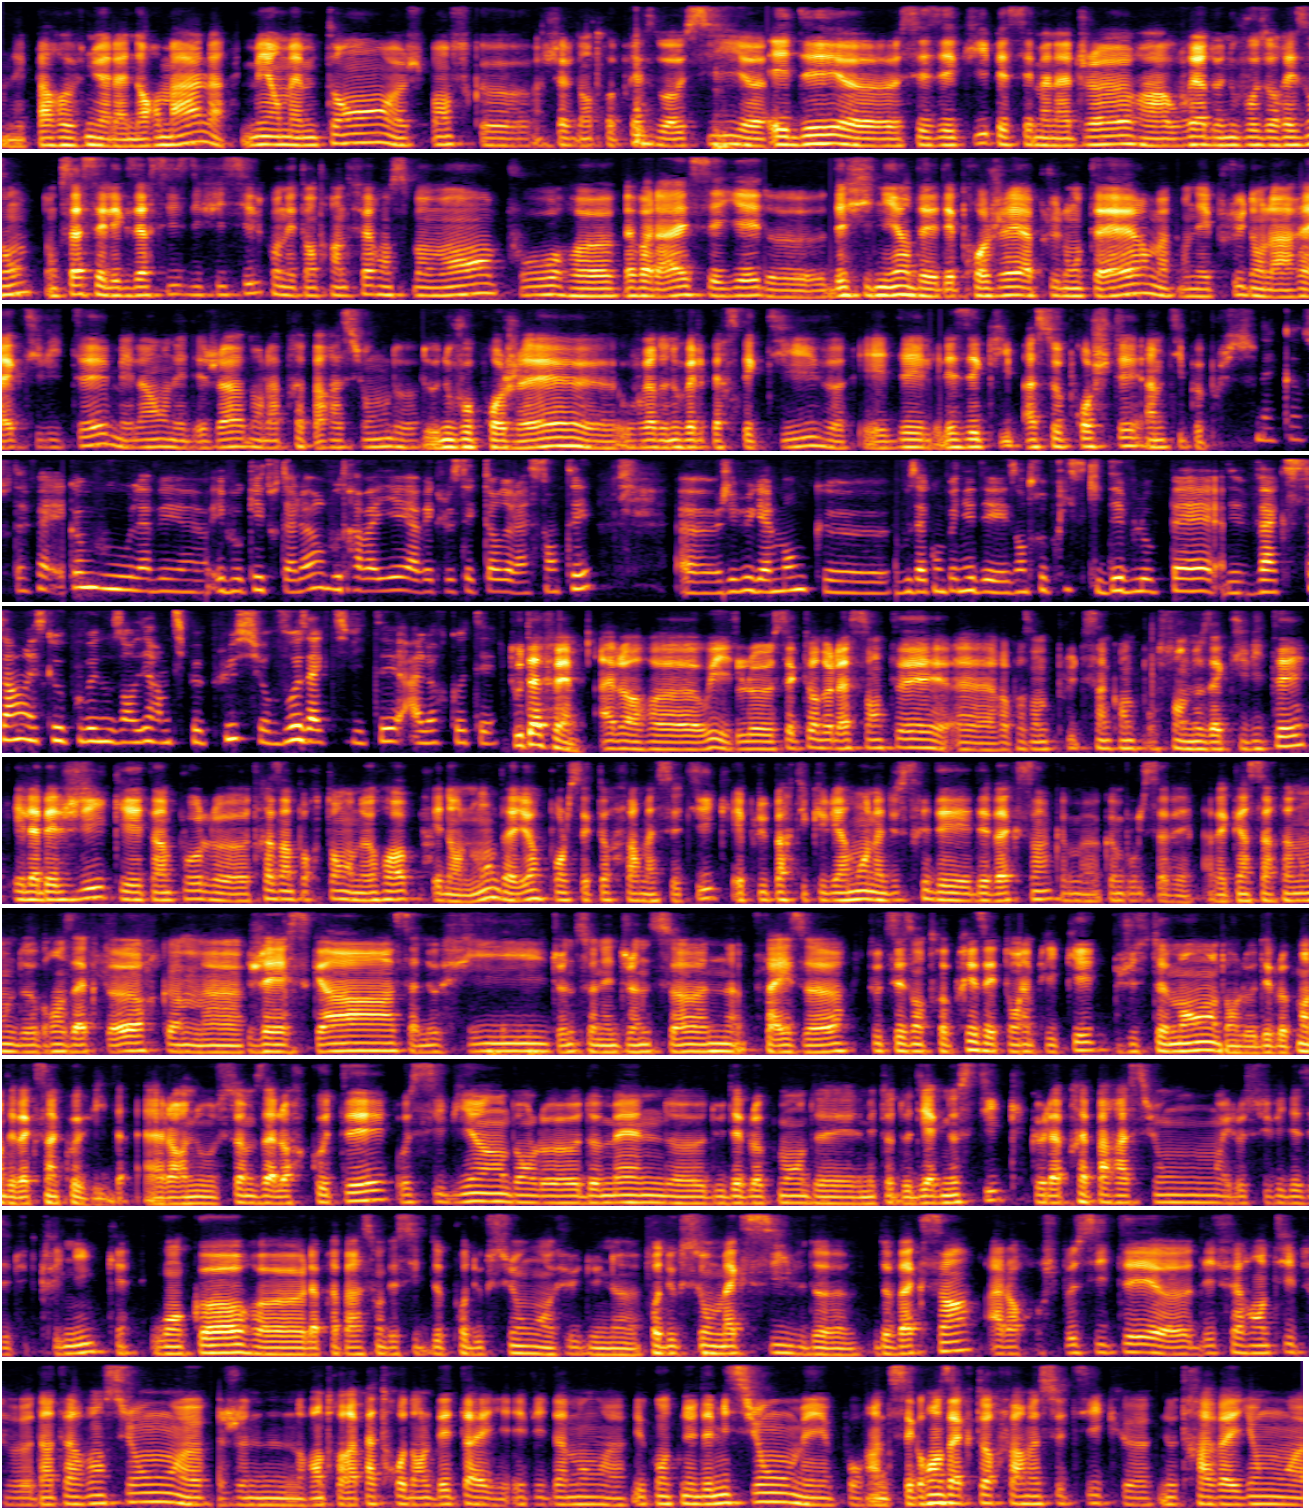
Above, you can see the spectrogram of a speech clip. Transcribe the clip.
on n'est pas revenu à la normale, mais en même temps, je pense que un chef d'entreprise doit aussi aider ses équipes et ses managers à ouvrir de nouveaux horizons. Donc ça, c'est l'exercice difficile qu'on est en train de faire en ce moment pour, ben voilà, essayer de définir des, projets à plus long terme. On n'est plus dans la réactivité, mais là, on est déjà dans la préparation de, de nouveaux projets, euh, ouvrir de nouvelles perspectives et aider les équipes à se projeter un petit peu plus. D'accord, tout à fait. Et comme vous l'avez euh, évoqué tout à l'heure, vous travaillez avec le secteur de la santé. Euh, j'ai vu également que vous accompagnez des entreprises qui développaient des vaccins. Est-ce que vous pouvez nous en dire un petit peu plus sur vos activités à leur côté? Tout à fait. Alors euh, oui, le secteur de la santé euh, représente plus de 50% de nos activités et la Belgique est un pôle euh, très important en Europe et dans le monde d'ailleurs pour le secteur pharmaceutique et plus particulièrement l'industrie des, des, vaccins comme, comme vous le savez, avec un certain nombre de grands acteurs comme GSK, Sanofi, Johnson Johnson, Pfizer, toutes ces entreprises étant impliquées justement dans le développement des vaccins Covid? Alors nous sommes à leur côté, aussi bien dans le domaine du développement des méthodes de diagnostic que la préparation et le suivi des études cliniques, ou encore euh, la préparation des sites de production en vue d'une production massive de, vaccins. Alors je peux citer euh, différents types d'interventions. Euh, je ne rentrerai pas trop dans le détail évidemment du contenu des missions, mais pour un de ces grands acteurs pharmaceutiques, nous travaillons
